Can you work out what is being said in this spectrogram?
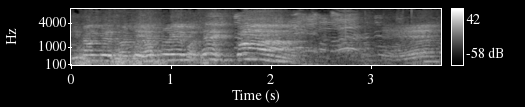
이 상태에서 전체 옆으로 해보. 셋, 꽝! 네.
